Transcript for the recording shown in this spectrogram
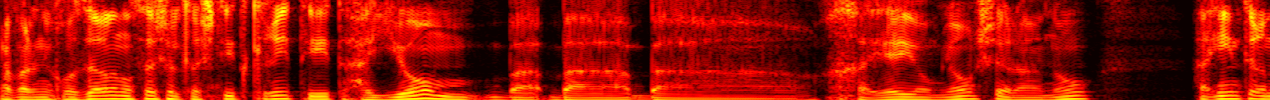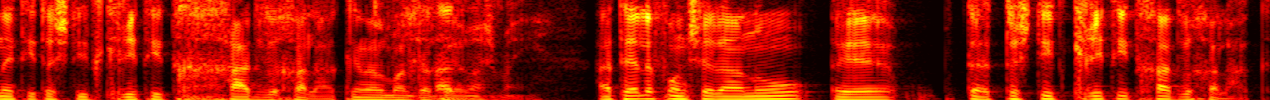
אבל אני חוזר לנושא של תשתית קריטית, היום בחיי יום-יום שלנו, האינטרנט היא תשתית קריטית חד וחלק, אין על מה לדבר. חד משמעי. הטלפון שלנו, אה, תשתית קריטית חד וחלק.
